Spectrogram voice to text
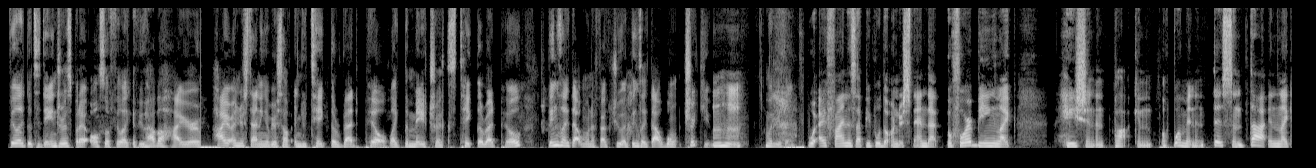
feel like it's dangerous, but I also feel like if you have a higher higher understanding of yourself and you take the red pill, like the Matrix, take the red pill, things like that won't affect you and things like that won't trick you. Mm-hmm. What do you think? What I find is that people don't understand that before being like Haitian and black and a woman and this and that and like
